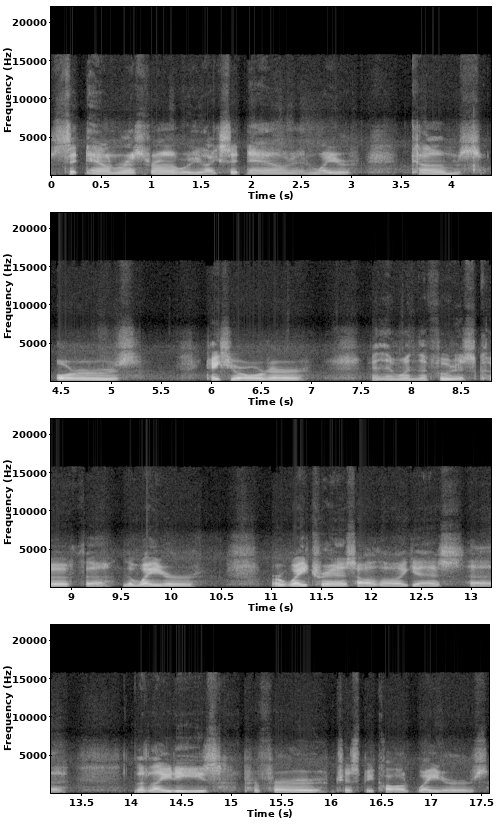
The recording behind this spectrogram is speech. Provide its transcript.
sit down restaurant where you like sit down and waiter comes, orders, takes your order, and then when the food is cooked, the the waiter or waitress, although I guess uh, the ladies prefer just be called waiters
